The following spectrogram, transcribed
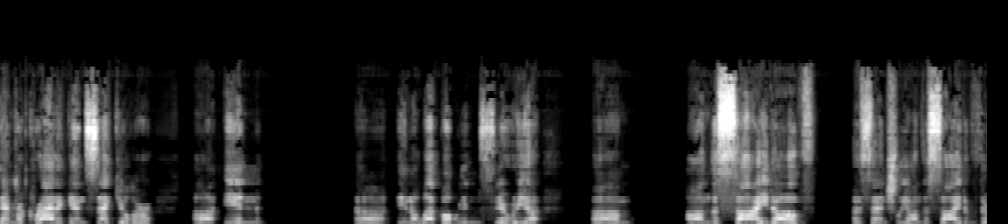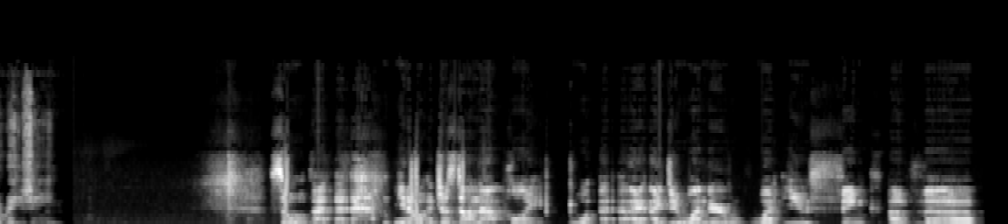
democratic and secular uh, in uh, in Aleppo, in Syria, um, on the side of, essentially, on the side of the regime. So, uh, uh you know, just on that point, I, I do wonder what you think of the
